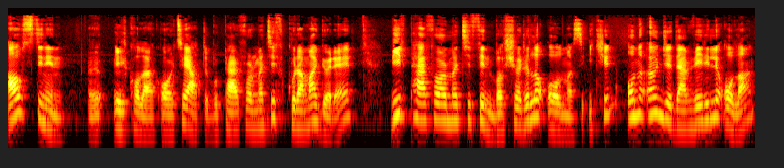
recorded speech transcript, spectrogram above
Austin'in e, ilk olarak ortaya attığı bu performatif kurama göre bir performatifin başarılı olması için onu önceden verili olan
